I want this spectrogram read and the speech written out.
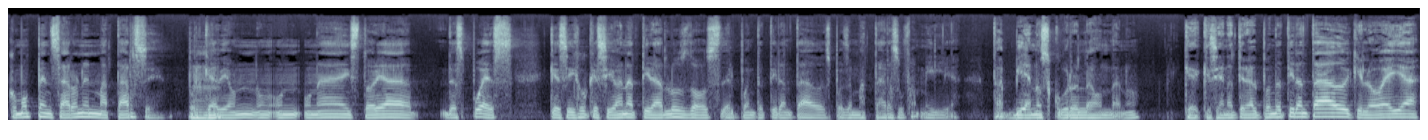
cómo pensaron en matarse. Porque había un- un- una historia después que se dijo que se iban a tirar los dos del puente atirantado después de matar a su familia. Está bien oscuro la onda, ¿no? Que, que se iban a tirar el puente atirantado y que luego ella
